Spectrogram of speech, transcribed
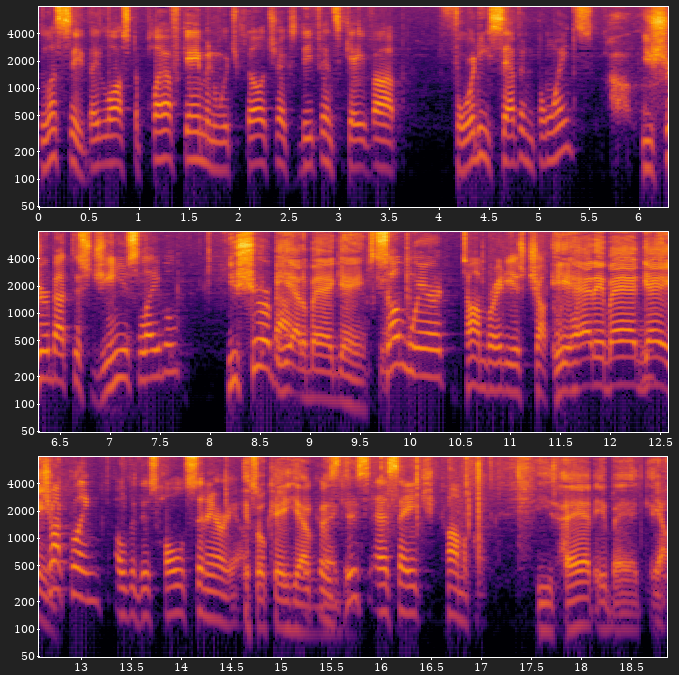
Let's see. They lost a playoff game in which Belichick's defense gave up 47 points. You sure about this genius label? You sure about He it? had a bad game. Skip. Somewhere Tom Brady is chuckling. He had a bad game. He's chuckling over this whole scenario. It's okay. He had a because bad game. this sh comical. He's had a bad game.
